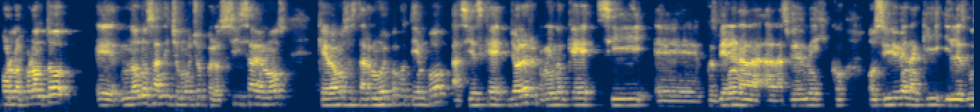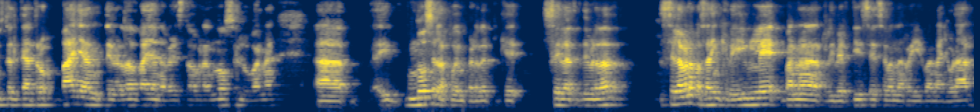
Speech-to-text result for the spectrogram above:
por lo pronto, eh, no nos han dicho mucho, pero sí sabemos que vamos a estar muy poco tiempo, así es que yo les recomiendo que si eh, pues vienen a la, Ciudad de México o si viven aquí y les gusta el teatro, vayan, de verdad vayan a ver esta obra, no se lo van a, no se la pueden perder, porque se la, de verdad se la van a pasar increíble, van a divertirse, se van a reír, van a llorar,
